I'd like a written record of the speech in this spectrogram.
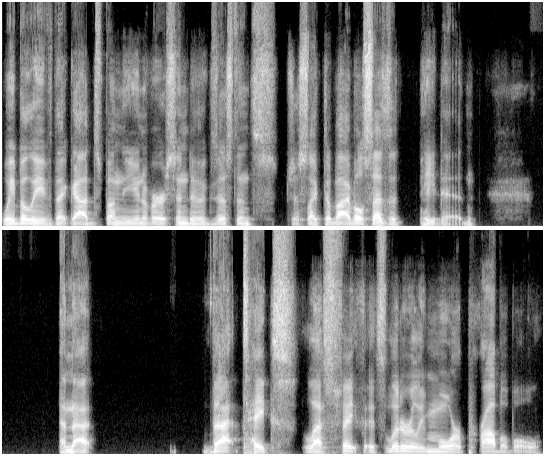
we believe that God spun the universe into existence just like the Bible says it he did. And that that takes less faith. It's literally more probable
